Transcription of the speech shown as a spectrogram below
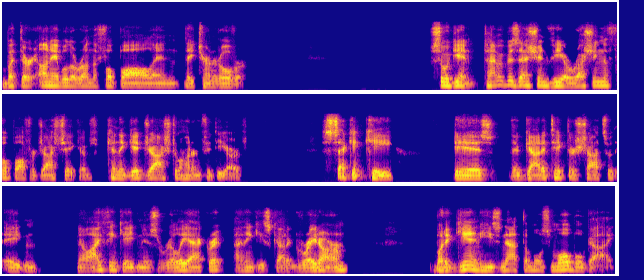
but they're unable to run the football and they turn it over. So again, time of possession via rushing the football for Josh Jacobs. Can they get Josh to 150 yards? Second key, is they've got to take their shots with Aidan. Now, I think Aidan is really accurate. I think he's got a great arm. But again, he's not the most mobile guy.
